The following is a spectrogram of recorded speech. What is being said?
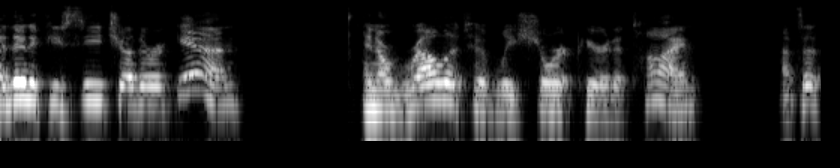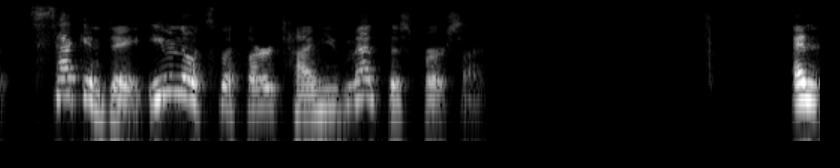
And then if you see each other again in a relatively short period of time, that's a second date, even though it's the third time you've met this person. And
